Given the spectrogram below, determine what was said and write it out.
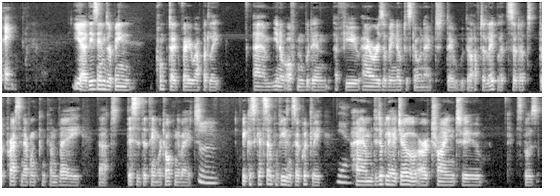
thing. Yeah, these names are being pumped out very rapidly. Um, you know, often within a few hours of a notice going out, they they'll have to label it so that the press and everyone can convey that this is the thing we're talking about. Mm. Because it gets so confusing so quickly. Yeah. Um, the WHO are trying to, I suppose,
